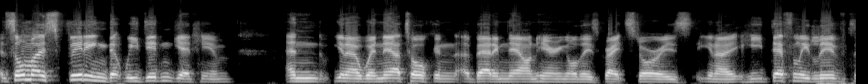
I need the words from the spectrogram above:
it's almost fitting that we didn't get him. And you know, we're now talking about him now and hearing all these great stories. You know, he definitely lived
